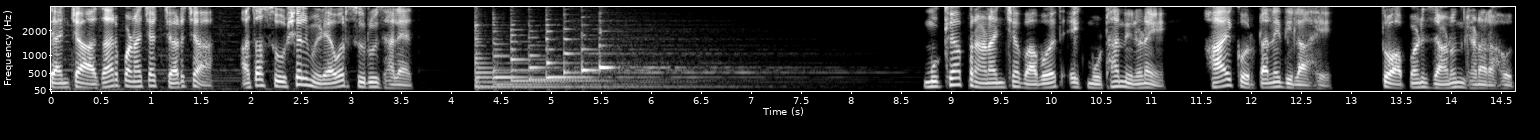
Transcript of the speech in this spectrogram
त्यांच्या आजारपणाच्या चर्चा आता सोशल मीडियावर सुरू झाल्यात. मुख्या प्राण्यांच्या बाबत एक मोठा निर्णय हाय कोर्टाने दिला आहे. तो आपण जाणून घेणार आहोत.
